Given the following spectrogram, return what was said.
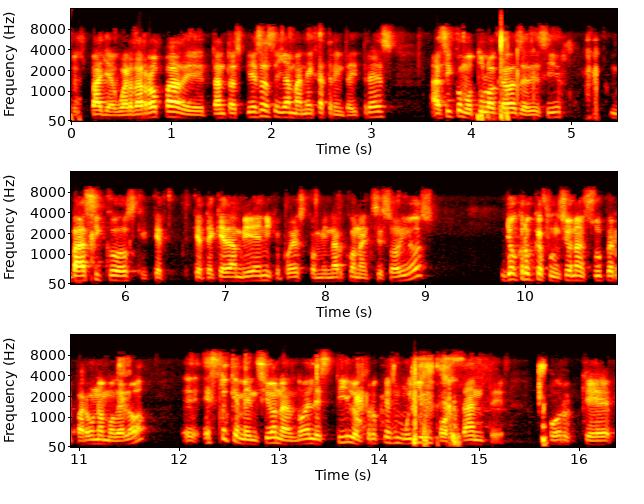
pues vaya, guardarropa de tantas piezas, ella maneja 33, así como tú lo acabas de decir, básicos que, que, que te quedan bien y que puedes combinar con accesorios. Yo creo que funciona súper para una modelo. Eh, esto que mencionas, ¿no? El estilo, creo que es muy importante porque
